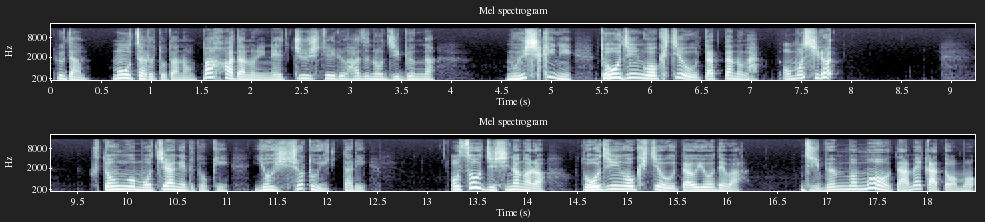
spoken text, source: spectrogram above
普段モーツァルトだのバッハだのに熱中しているはずの自分が無意識に東神お吉を歌ったのが面白い布団を持ち上げる時よいしょと言ったりお掃除しながら東神お吉を歌うようでは自分ももうダメかと思う。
